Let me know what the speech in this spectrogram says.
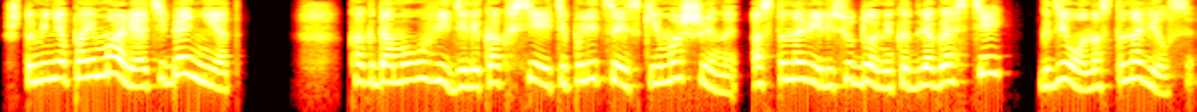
что меня поймали, а тебя нет. Когда мы увидели, как все эти полицейские машины остановились у домика для гостей, где он остановился.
